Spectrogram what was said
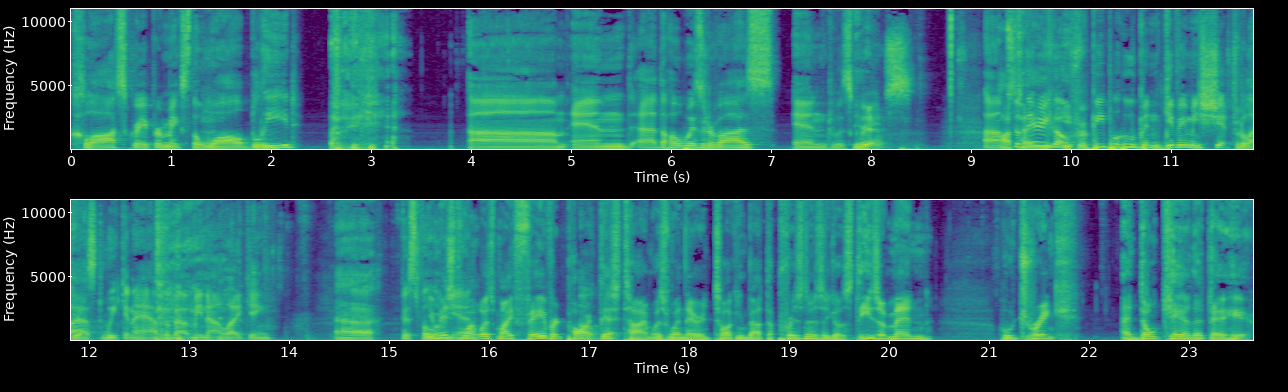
claw scraper makes the wall bleed. Um, and uh, the whole Wizard of Oz end was great. yes. Um, so there you, you- go. you- For people who've been giving me shit for the last week and a half about me not liking uh, Fistful You missed Yen. what was my favorite part Okay. this time was when they were talking about the prisoners. He goes, "These are men who drink and don't care that they're here.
